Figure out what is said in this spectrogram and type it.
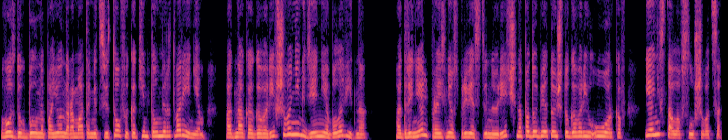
Воздух был напоен ароматами цветов и каким-то умиротворением. Однако говорившего нигде не было видно. Адринель произнес приветственную речь наподобие той, что говорил у орков. Я не стала вслушиваться.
